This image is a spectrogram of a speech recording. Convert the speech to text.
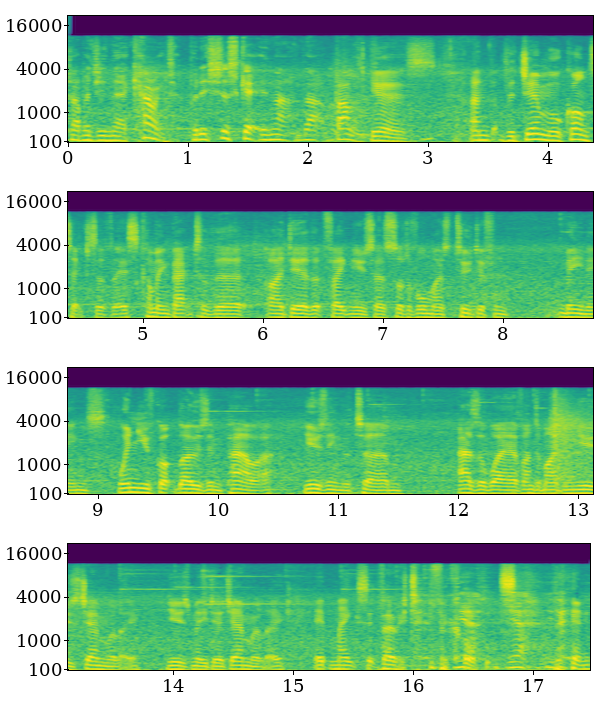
damaging their character. But it's just getting that, that balance. Yes. And the general context of this, coming back to the idea that fake news has sort of almost two different meanings, when you've got those in power using the term as a way of undermining news generally, news media generally, it makes it very difficult. yeah, yeah, then,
